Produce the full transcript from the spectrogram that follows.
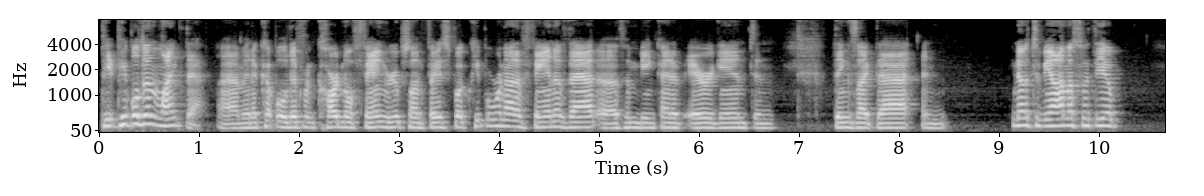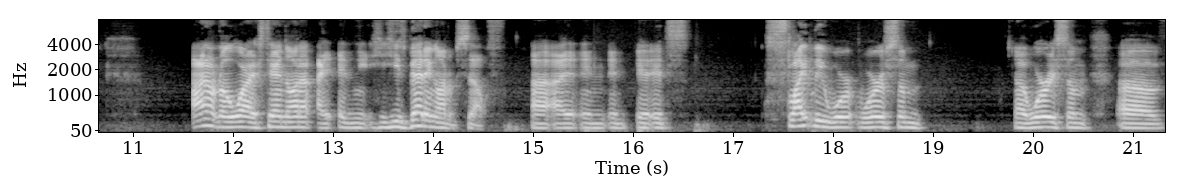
pe- people didn't like that. I'm in a couple of different Cardinal fan groups on Facebook. People were not a fan of that, of him being kind of arrogant and things like that. And you know, to be honest with you, I don't know where I stand on it. I, and he's betting on himself. Uh, I, and, and it's slightly wor- worrisome, uh, worrisome of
